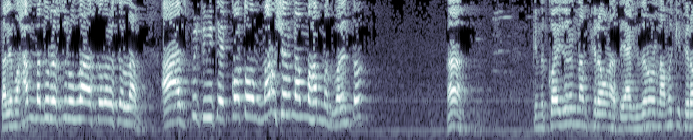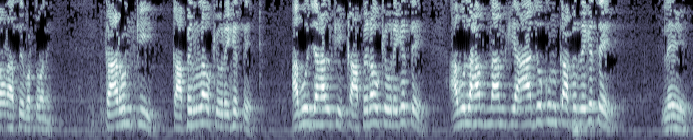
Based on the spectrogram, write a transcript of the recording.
তাহলে মোহাম্মদুর রসুল্লাহ সাল্লাম আজ পৃথিবীতে কত মানুষের নাম মোহাম্মদ বলেন তো? হ্যাঁ? কিন্তু কয়জনের নাম ফেরাউন আছে? একজনের নামও কি ফেরাউন আছে বর্তমানে? কারণ কি? কাপেররাও কেউ রেখেছে। আবু জাহাল কি? কাপেরাও কেউ রেখেছে। আবু লাহাব নাম কি আজও কোন কাপের রেখেছে? লে।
